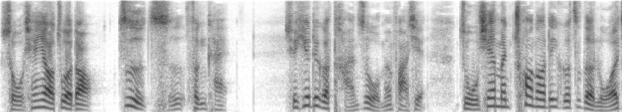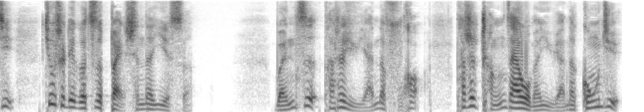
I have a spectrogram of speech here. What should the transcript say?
首先要做到字词分开。学习这个“谈”字，我们发现祖先们创造这个字的逻辑就是这个字本身的意思。文字它是语言的符号，它是承载我们语言的工具。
